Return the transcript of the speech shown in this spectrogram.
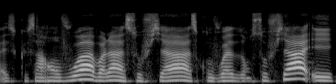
est-ce que ça renvoie, voilà, à Sophia, à ce qu'on voit dans Sophia Et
